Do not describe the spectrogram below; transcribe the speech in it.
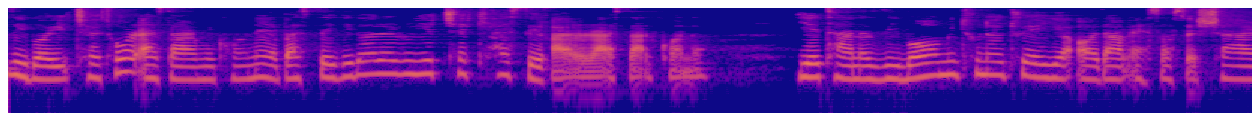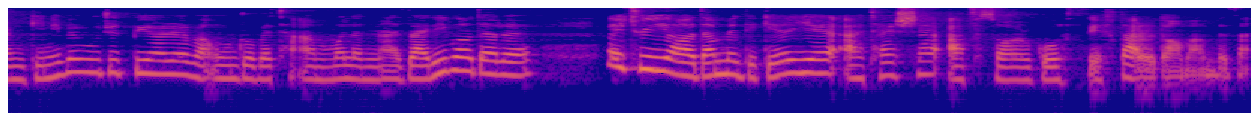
زیبایی چطور اثر می‌کنه بستگی داره روی چه کسی قرار اثر کنه. یه تن زیبا می‌تونه توی یه آدم احساس شرمگینی به وجود بیاره و اون رو به تعمل نظری واداره. و توی یه آدم دیگه یه اتش افسار گستیخته رو دامن بزنه.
